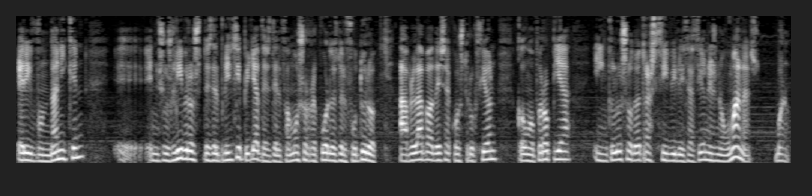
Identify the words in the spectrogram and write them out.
Eric von Daniken, eh, en sus libros desde el principio, ya desde el famoso Recuerdos del Futuro, hablaba de esa construcción como propia incluso de otras civilizaciones no humanas. Bueno,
